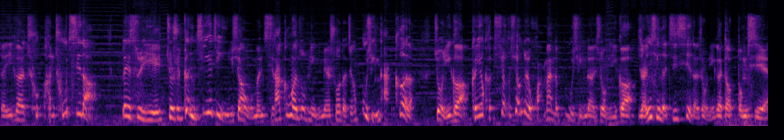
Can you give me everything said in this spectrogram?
的一个初很初期的，类似于就是更接近于像我们其他科幻作品里面说的这个步行坦克的这种一个可以可相相对缓慢的步行的这种一个人形的机器的这种一个东东西。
